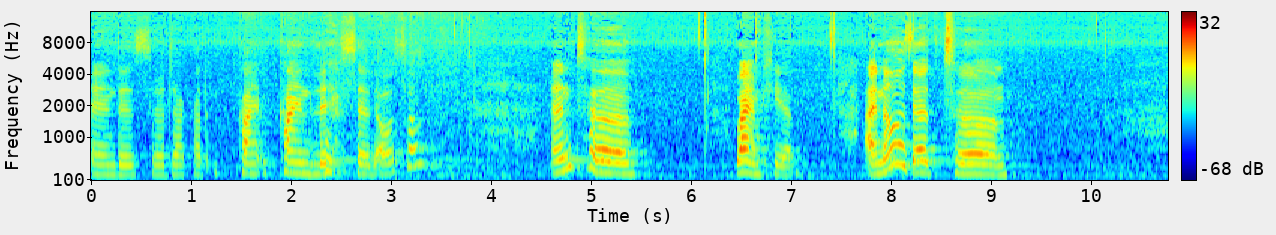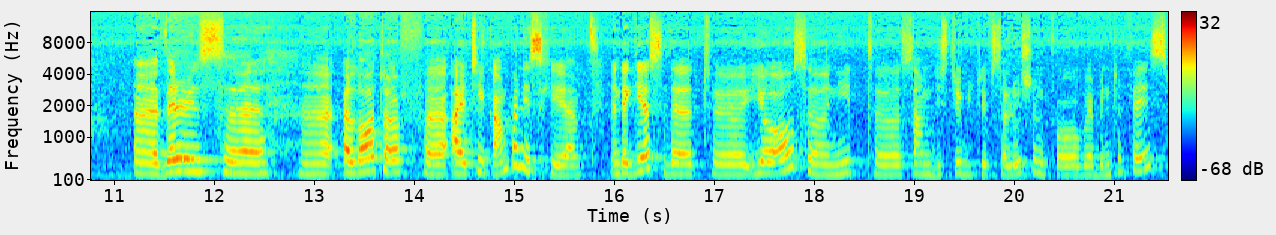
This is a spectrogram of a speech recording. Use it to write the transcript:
and as uh, Jack ki kindly said also. And why I'm here. I know that uh, uh, there is uh, uh, a lot of uh, IT companies here, and I guess that you also need some distributive solution for web interface.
